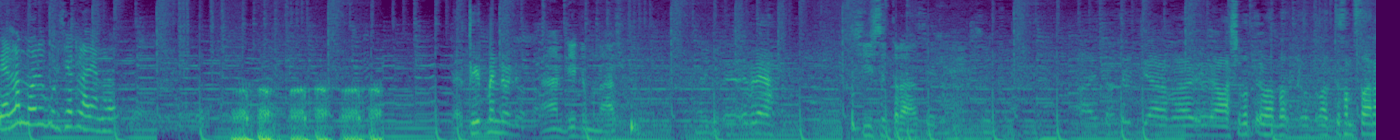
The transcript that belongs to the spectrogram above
വെള്ളം പോലും കുടിച്ചിട്ടില്ല ഞങ്ങൾ. ട്രീറ്റ്മെന്റ് വേണ്ടി എവിടെയാ? ആശുപത്രി. മറ്റ് സംസ്ഥാന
